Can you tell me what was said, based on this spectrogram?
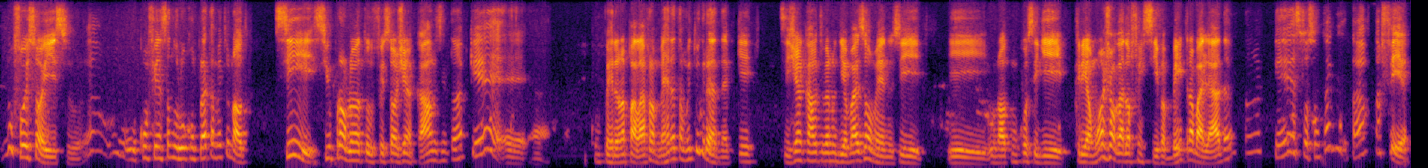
não foi só isso. É, o, o Confiança anulou completamente o Náutico. Se, se o problema todo foi só Jean Carlos, então é porque, é, é, com perdão a palavra, a merda tá muito grande, né? Porque se Jean Carlos tiver no dia mais ou menos e, e o Náutico não conseguir criar uma jogada ofensiva bem trabalhada, então é porque a situação tá, tá, tá feia.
